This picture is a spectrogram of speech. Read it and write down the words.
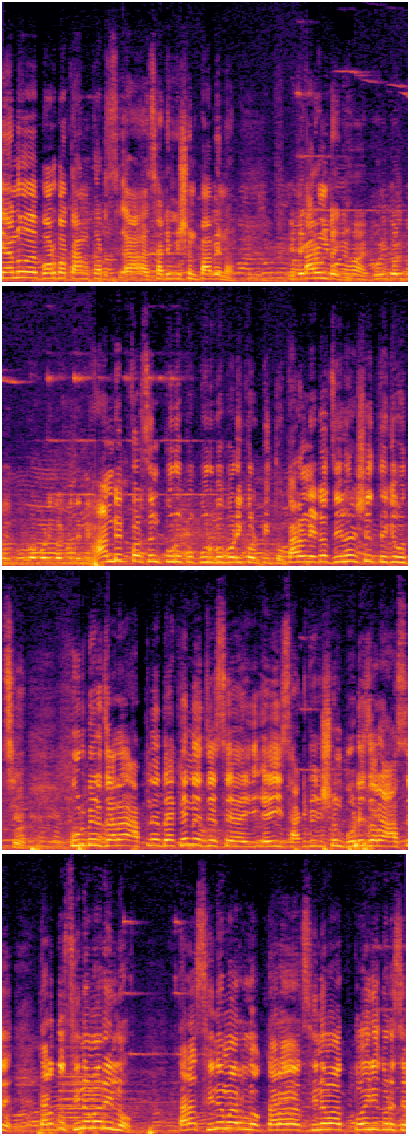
কেন বরবাদ আনকাট সার্টিফিকেশন পাবে না? কারণটা কি? পূর্ব? হান্ড্রেড পার্সেন্ট পুরো পূর্ব পরিকল্পিত। কারণ এটা জেলা থেকে হচ্ছে। পূর্বের যারা আপনি দেখেন যে এই সার্টিফিকেশন বোর্ডে যারা আছে তারা তো সিনেমারই লোক। তারা সিনেমার লোক তারা সিনেমা তৈরি করেছে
